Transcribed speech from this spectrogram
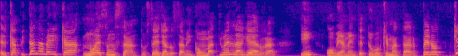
El Capitán América no es un santo, ustedes ya lo saben, combatió en la guerra y obviamente tuvo que matar. Pero, ¿qué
